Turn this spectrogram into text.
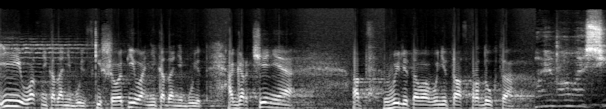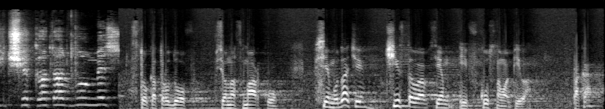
И у вас никогда не будет скисшего пива, никогда не будет огорчения от вылитого в унитаз продукта. Столько трудов, все на смарку. Всем удачи, чистого всем и вкусного пива. Пока.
